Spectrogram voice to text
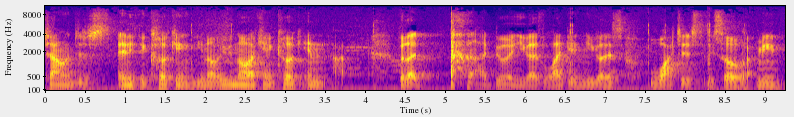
challenges, anything, cooking. You know, even though I can't cook, and but I I do it, and you guys like it, and you guys watch it. So I mean.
